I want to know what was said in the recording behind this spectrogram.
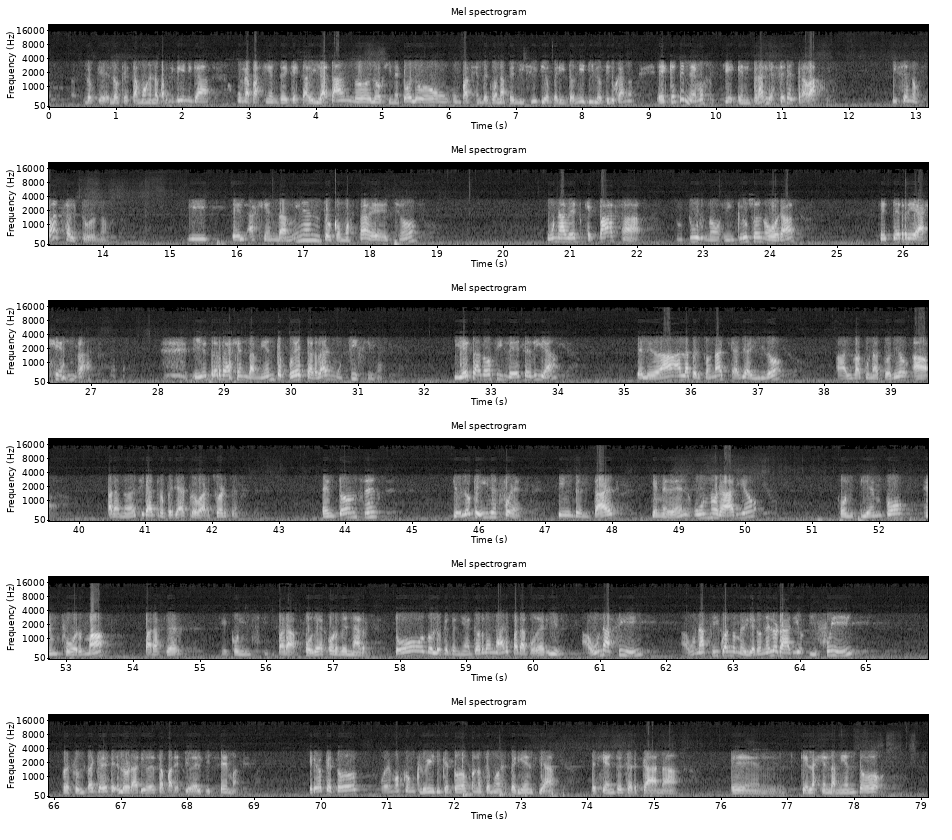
los que, los que estamos en la parte clínica, una paciente que está dilatando, los ginecólogos, un, un, paciente con apendicitis peritonitis, los cirujanos, es que tenemos que entrar y hacer el trabajo. Y se nos pasa el turno y el agendamiento como está hecho, una vez que pasa tu turno, incluso en horas, se te reagenda. Y ese reagendamiento puede tardar muchísimo. Y esa dosis de ese día se le da a la persona que haya ido al vacunatorio a, para no decir atropellar, probar suerte. Entonces, yo lo que hice fue intentar que me den un horario con tiempo, en forma, para hacer que para poder ordenar todo lo que tenía que ordenar para poder ir. Aún así, aún así cuando me dieron el horario y fui, resulta que el horario desapareció del sistema. Creo que todos podemos concluir y que todos conocemos experiencias de gente cercana que el agendamiento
